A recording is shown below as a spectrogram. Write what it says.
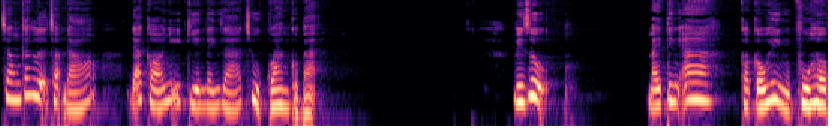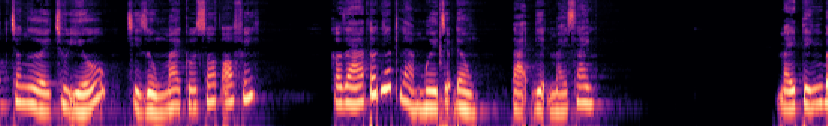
Trong các lựa chọn đó đã có những ý kiến đánh giá chủ quan của bạn. Ví dụ, máy tính A có cấu hình phù hợp cho người chủ yếu chỉ dùng Microsoft Office, có giá tốt nhất là 10 triệu đồng tại điện máy xanh. Máy tính B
